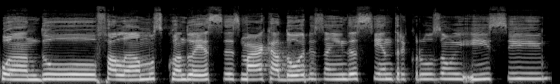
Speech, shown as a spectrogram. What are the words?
quando falamos, quando esses marcadores ainda se entrecruzam e se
